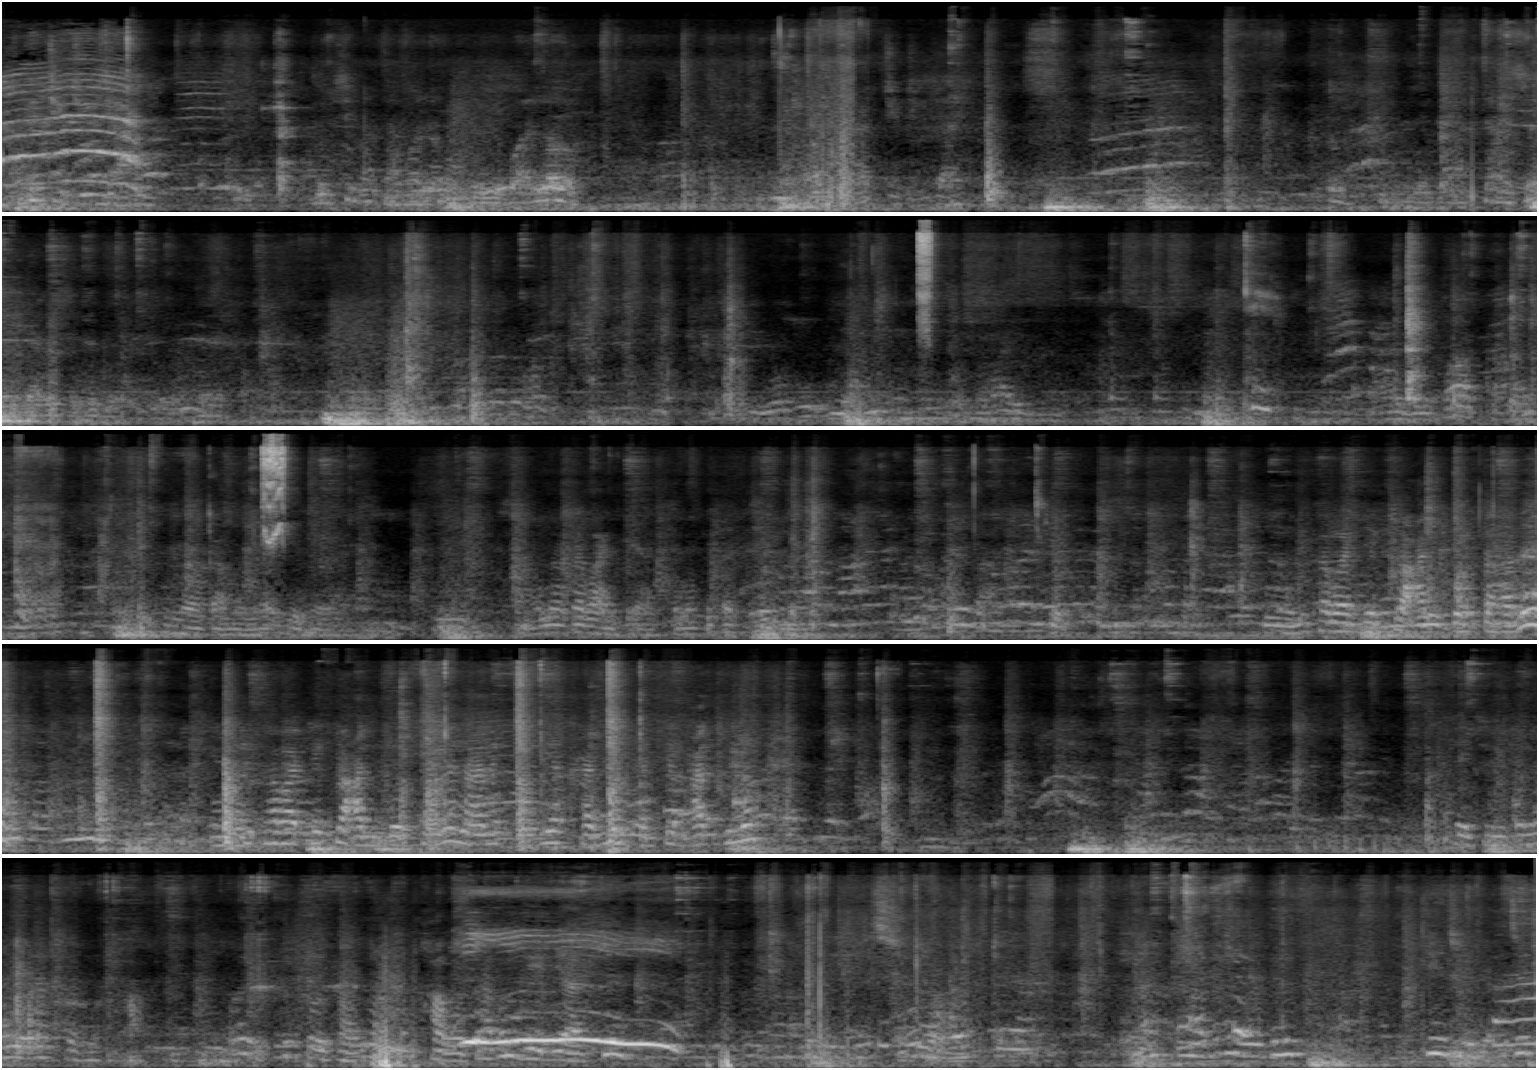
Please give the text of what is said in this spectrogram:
বাড়িতে মুড়ি খাবার যে একটু আলু করতে হবে। মুড়ি খাবার যে একটু আলু করতে হবে, নাহলে দিয়ে খাবি, আজকে ভাতগুলো। সেই জন্য এটা খাব খাব তখন রেডি আছে কি। ঝুড়ি আছে?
